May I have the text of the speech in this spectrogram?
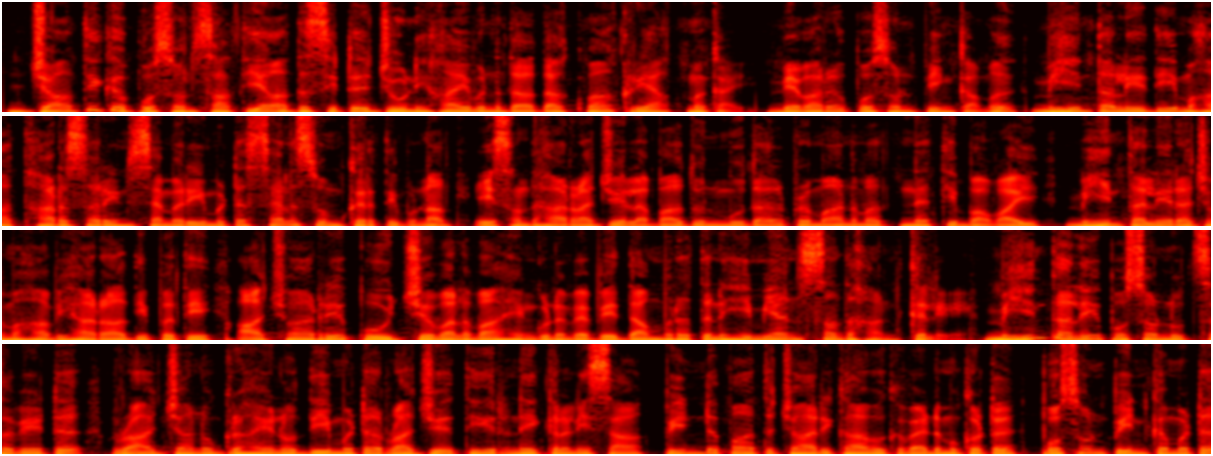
ජාතික පොසොන් සතිය අද සිට ජූනි 6 වනදා දක්වා ක්‍රියාත්මකයි. මෙවර පොසොන් පින්කම මිහින්තලේදී මහත් හරසරින් සැමරීමට සැලසුම් කර තිබුණත් ඒ සඳහා රජය ලබා දුන් මුදල් ප්‍රමාණවත් නැති බවයි මිහින්තලේ රජමහා විහාරාධිපති ආචාර්ය පූජ්‍ය වලවා හැඟුණ වැවේ ධම්මරතන හිමියන් සඳහන් කළේ. මිහින්තලේ පොසොන් උත්සවයට රාජ්‍යානුග්‍රහය නොදීමට රජය තීරණය කළ නිසා පිණ්ඩපාත චාරිකාවක වැඩමකොට පොසොන් පින්කමට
